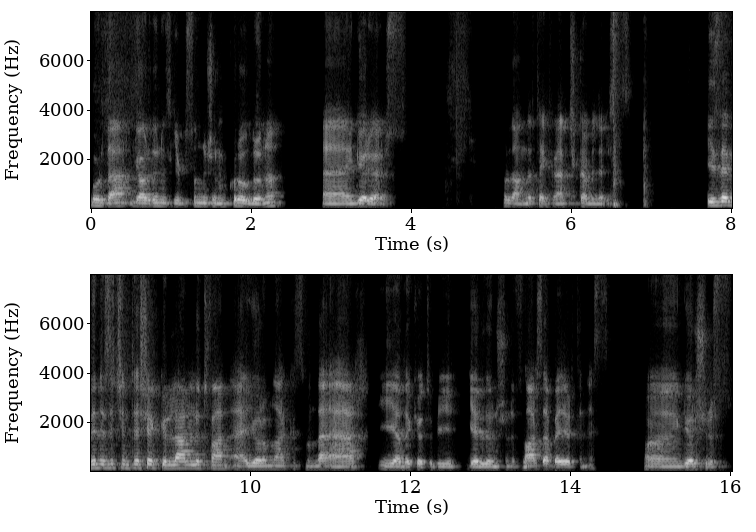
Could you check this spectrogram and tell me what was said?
burada gördüğünüz gibi sunucunun kurulduğunu e, görüyoruz. Buradan da tekrar çıkabiliriz. İzlediğiniz için teşekkürler. Lütfen e, yorumlar kısmında eğer iyi ya da kötü bir geri dönüşünüz varsa belirtiniz. E, görüşürüz.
